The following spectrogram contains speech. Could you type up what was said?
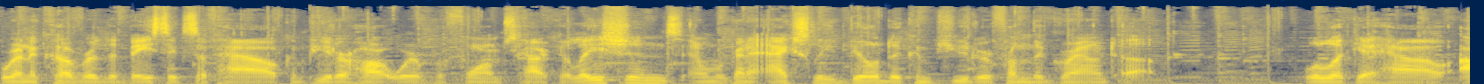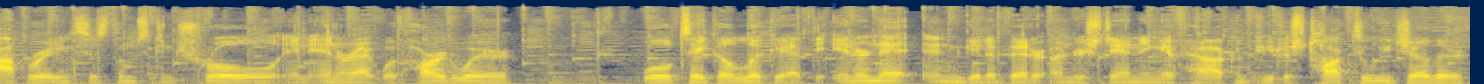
we're going to cover the basics of how computer hardware performs calculations, and we're going to actually build a computer from the ground up. We'll look at how operating systems control and interact with hardware. We'll take a look at the internet and get a better understanding of how computers talk to each other.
